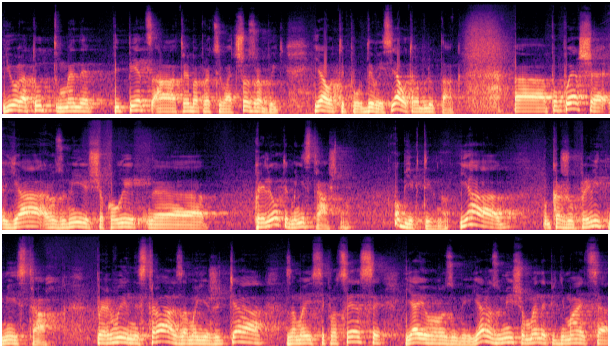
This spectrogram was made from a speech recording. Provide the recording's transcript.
Юра, тут в мене піпець, а треба працювати. Що зробити? Я от, типу, дивись, я от роблю так. Е, По-перше, я розумію, що коли е, прильоти, мені страшно. Об'єктивно. Я кажу привіт, мій страх. Первинний страх за моє життя, за мої всі процеси. Я його розумію. Я розумію, що в мене піднімається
